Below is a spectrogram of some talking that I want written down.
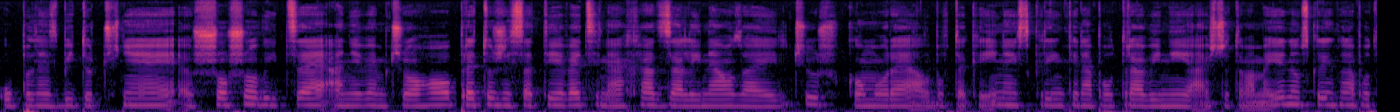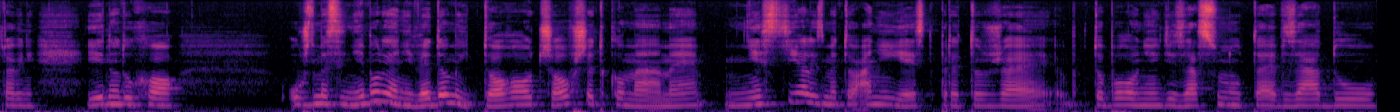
úplne zbytočne šošovice a neviem čoho, pretože sa tie veci nachádzali naozaj či už v komore alebo v takej inej skrinke na potraviny a ešte tam máme jednu skrinku na potraviny. Jednoducho už sme si neboli ani vedomi toho, čo všetko máme. Nestíhali sme to ani jesť, pretože to bolo niekde zasunuté vzadu,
